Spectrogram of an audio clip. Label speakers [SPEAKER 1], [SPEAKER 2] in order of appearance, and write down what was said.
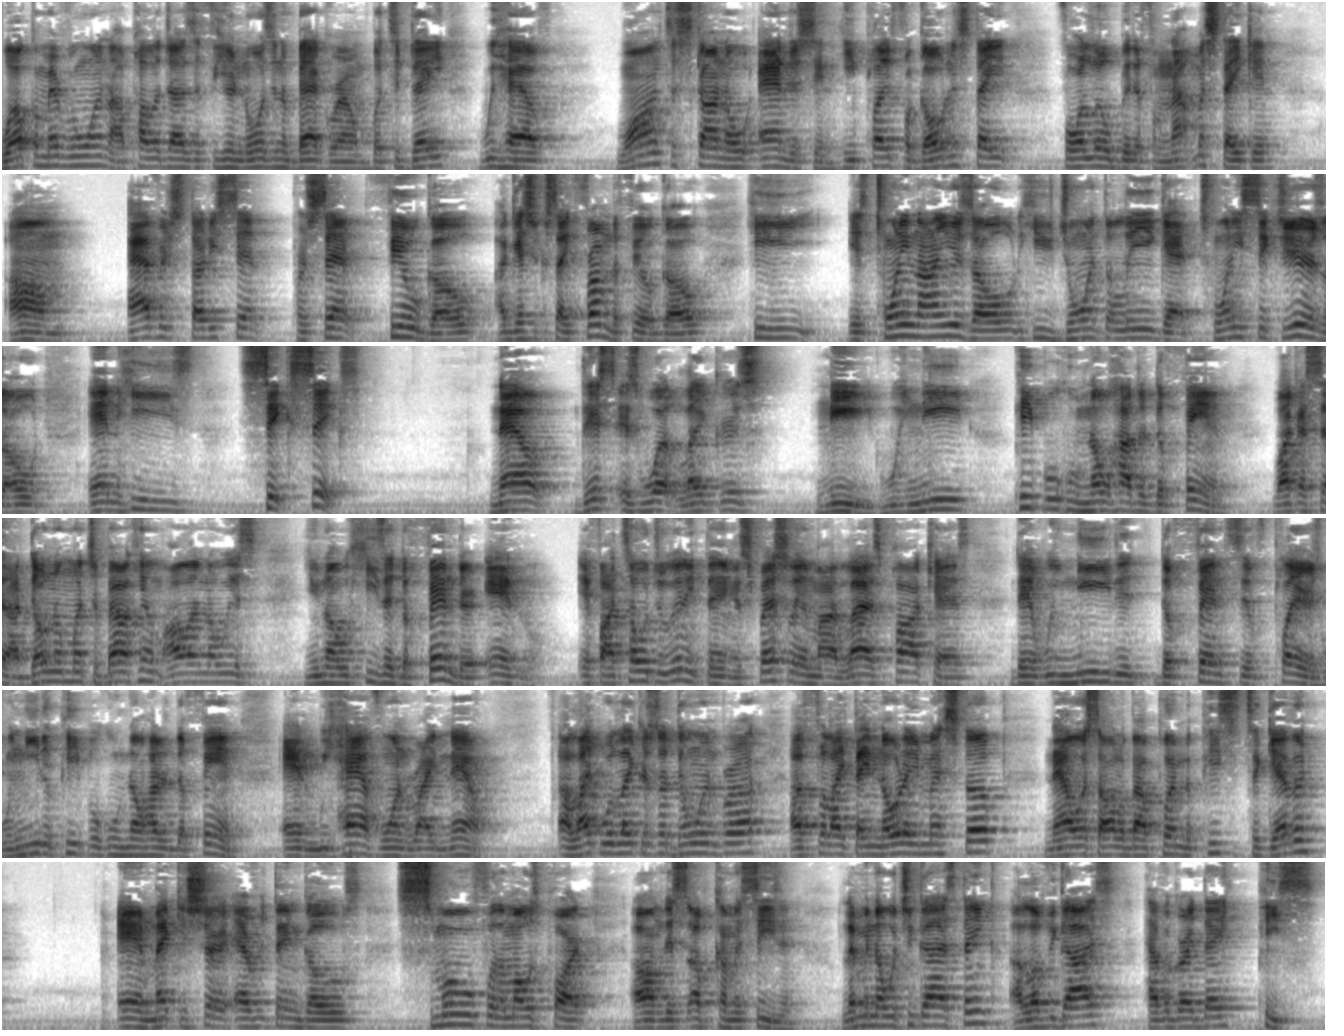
[SPEAKER 1] Welcome everyone. I apologize if you hear noise in the background, but today we have Juan Toscano Anderson. He played for Golden State for a little bit, if I'm not mistaken. Um, average 30 cent percent field goal. I guess you could say from the field goal. He is 29 years old. He joined the league at 26 years old, and he's 6'6. Now, this is what Lakers need. We need people who know how to defend. Like I said, I don't know much about him. All I know is, you know, he's a defender. And if I told you anything, especially in my last podcast, that we needed defensive players. We needed people who know how to defend. And we have one right now. I like what Lakers are doing, bro. I feel like they know they messed up. Now it's all about putting the pieces together and making sure everything goes smooth for the most part um, this upcoming season. Let me know what you guys think. I love you guys. Have a great day. Peace.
